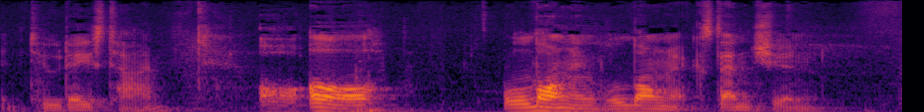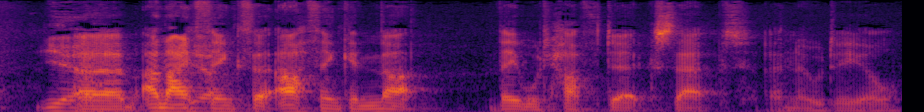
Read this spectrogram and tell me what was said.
in two days' time, Or- or long long extension. Yeah, Um, and I yeah. think that I think in that they would have to accept a no deal.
